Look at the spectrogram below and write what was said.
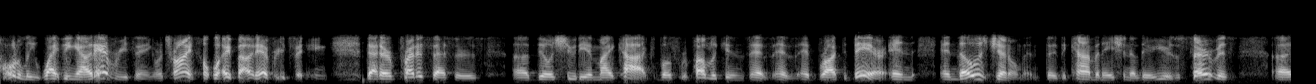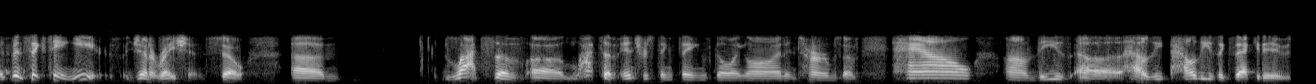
totally wiping out everything, or trying to wipe out everything that her predecessors, uh, Bill Schuette and Mike Cox, both Republicans, have, have, have brought to bear. And and those gentlemen, the, the combination of their years of service, uh, it's been 16 years, a generation. So um, lots of uh, lots of interesting things going on in terms of how um, these uh, how the how these executives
